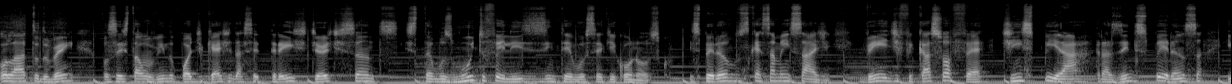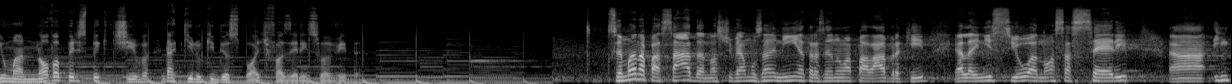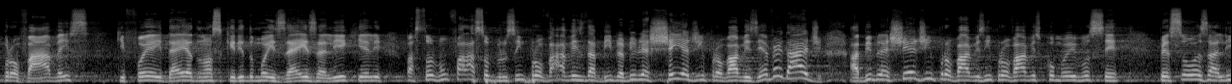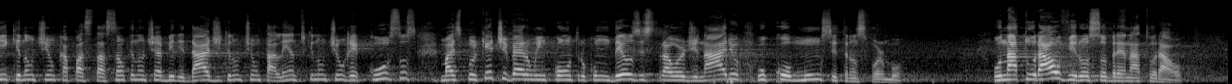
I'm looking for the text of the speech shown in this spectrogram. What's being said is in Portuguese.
Olá, tudo bem? Você está ouvindo o podcast da C3 Church Santos. Estamos muito felizes em ter você aqui conosco. Esperamos que essa mensagem venha edificar sua fé, te inspirar, trazendo esperança e uma nova perspectiva daquilo que Deus pode fazer em sua vida. Semana passada nós tivemos a Aninha trazendo uma palavra aqui. Ela iniciou a nossa série ah, Improváveis que foi a ideia do nosso querido Moisés ali, que ele, pastor, vamos falar sobre os improváveis da Bíblia. A Bíblia é cheia de improváveis, e é verdade, a Bíblia é cheia de improváveis, improváveis como eu e você. Pessoas ali que não tinham capacitação, que não tinham habilidade, que não tinham talento, que não tinham recursos, mas porque tiveram um encontro com um Deus extraordinário, o comum se transformou. O natural virou sobrenatural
